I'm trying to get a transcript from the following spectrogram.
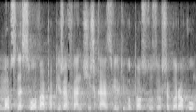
mocne słowa papieża Franciszka z Wielkiego Postu z zeszłego roku,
